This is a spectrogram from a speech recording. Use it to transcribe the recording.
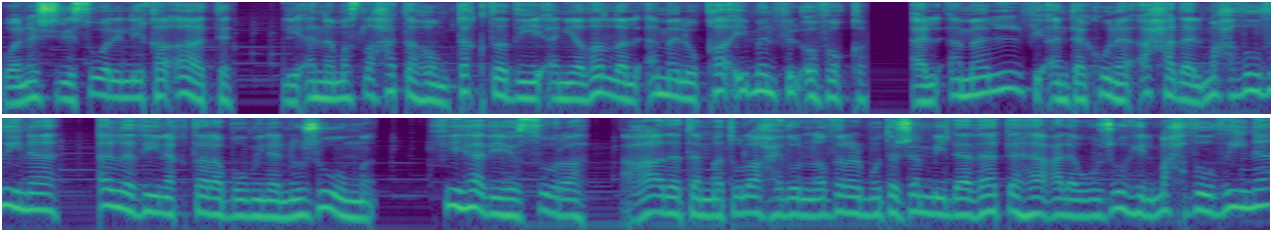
ونشر صور اللقاءات لأن مصلحتهم تقتضي أن يظل الأمل قائما في الأفق. الأمل في أن تكون أحد المحظوظين الذين اقتربوا من النجوم. في هذه الصورة عادة ما تلاحظ النظرة المتجمدة ذاتها على وجوه المحظوظين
